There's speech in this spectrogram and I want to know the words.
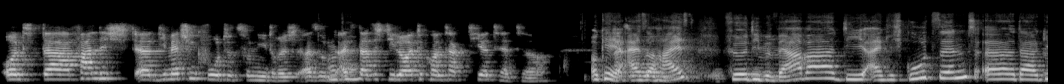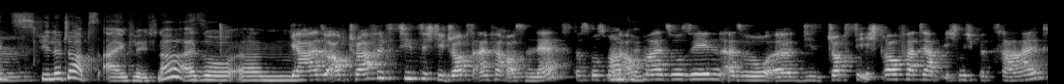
Und da fand ich äh, die Matchingquote zu niedrig, also okay. als dass ich die Leute kontaktiert hätte. Okay, also, also heißt, für die mhm. Bewerber, die eigentlich gut sind, äh, da gibt's mhm. viele Jobs eigentlich, ne? Also ähm Ja, also auch Truffles zieht sich die Jobs einfach aus dem Netz, das muss man okay. auch mal so sehen. Also äh, die Jobs, die ich drauf hatte, habe ich nicht bezahlt.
